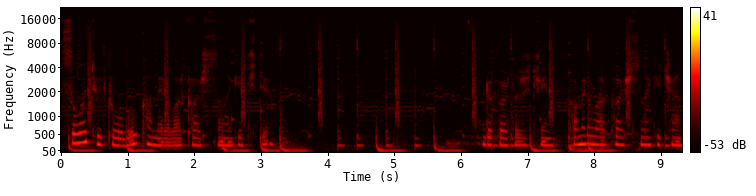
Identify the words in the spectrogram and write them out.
Sıla Türkoğlu kameralar karşısına geçti. Röportaj için kameralar karşısına geçen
